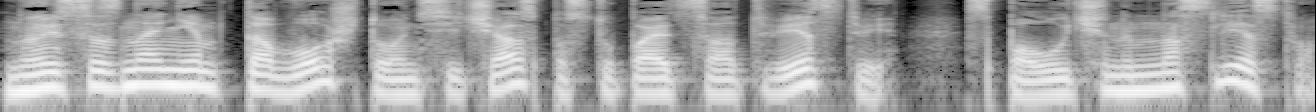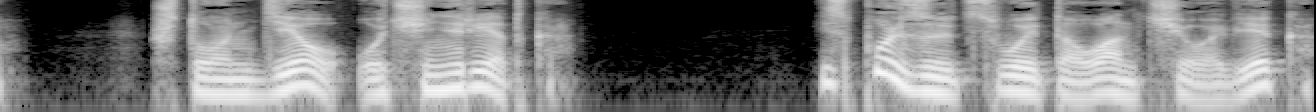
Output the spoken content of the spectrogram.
но и сознанием того, что он сейчас поступает в соответствии с полученным наследством, что он делал очень редко. Использует свой талант человека,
